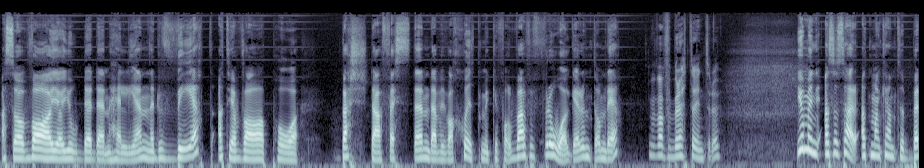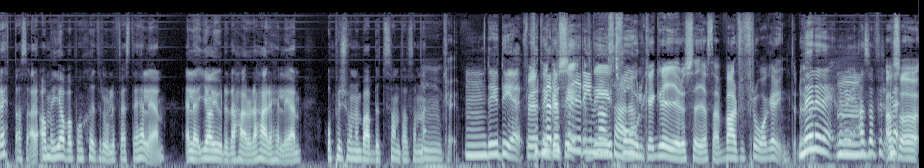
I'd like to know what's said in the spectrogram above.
alltså vad jag gjorde den helgen när du vet att jag var på värsta festen där vi var skitmycket folk. Varför frågar du inte om det? Men varför berättar inte du? Jo men alltså så här, att man kan typ berätta så här, ja men jag var på en skitrolig fest i helgen, eller jag gjorde det här och det här i helgen och personen bara byter samtalsämne. Mm, okej. Mm, det är ju det. För För, när du säger det, innan det är så här, två olika grejer att säga så här, varför frågar inte du? Nej nej nej, nej Mm. men alltså, för, men, Alltså,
